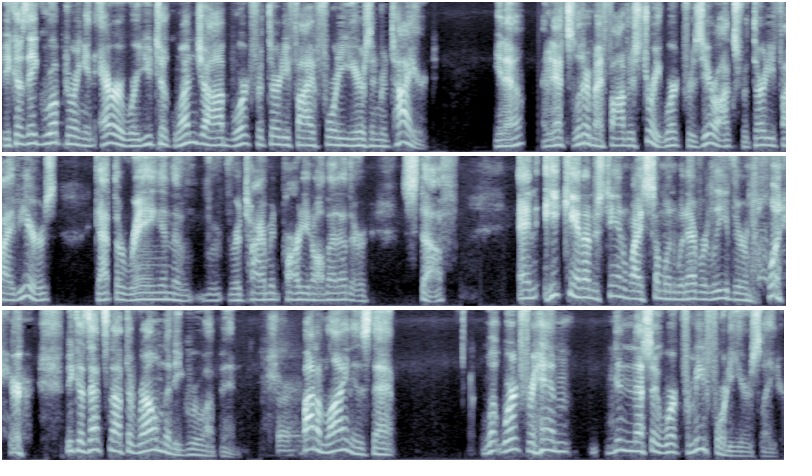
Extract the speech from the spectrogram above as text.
because they grew up during an era where you took one job, worked for 35, 40 years and retired. You know? I mean that's literally my father's story. He worked for Xerox for 35 years, got the ring and the re- retirement party and all that other stuff and he can't understand why someone would ever leave their employer because that's not the realm that he grew up in. Sure. Bottom line is that what worked for him didn't necessarily work for me 40 years later.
